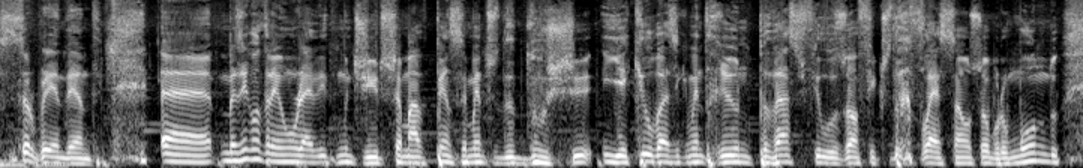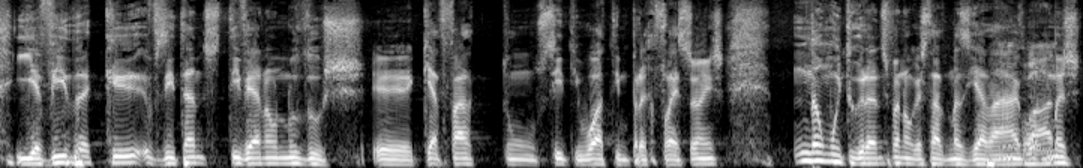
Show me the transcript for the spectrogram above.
Surpreendente. Uh, mas encontrei um Reddit muito giro chamado Pensamentos de Duche e aquilo basicamente reúne pedaços filosóficos de reflexão sobre o mundo e a vida que visitantes tiveram no duche, uh, que é de facto um sítio ótimo para reflexões, não muito grandes para não gastar demasiada água, Claro. mas,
